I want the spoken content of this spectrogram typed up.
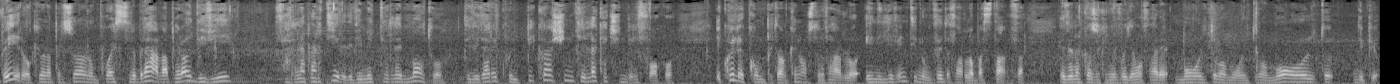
vero che una persona non può essere brava, però devi farla partire, devi metterla in moto, devi dare quel piccola scintilla che accende il fuoco. E quello è compito anche nostro farlo e negli eventi non vedo farlo abbastanza ed è una cosa che noi vogliamo fare molto ma molto ma molto di più.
